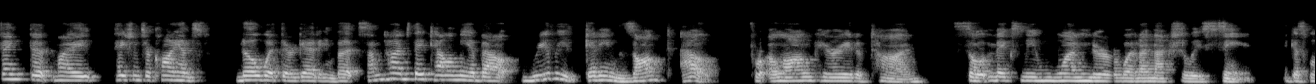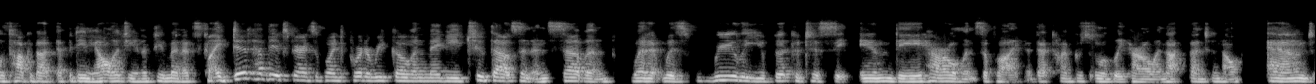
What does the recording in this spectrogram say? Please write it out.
think that my patients or clients know what they're getting, but sometimes they tell me about really getting zonked out for a long period of time. So it makes me wonder what I'm actually seeing. I guess we'll talk about epidemiology in a few minutes. I did have the experience of going to Puerto Rico in maybe 2007 when it was really ubiquitous in the heroin supply. At that time, presumably heroin, not fentanyl. And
